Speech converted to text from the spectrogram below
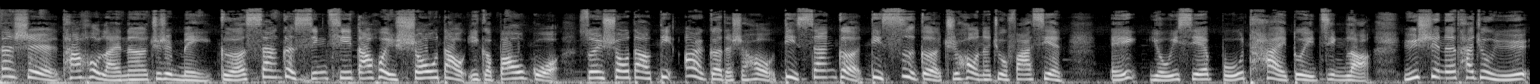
但是他后来呢，就是每隔三个星期，他会收到一个包裹，所以收到第二个的时候，第三个、第四个之后呢，就发现，哎，有一些不太对劲了。于是呢，他就与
